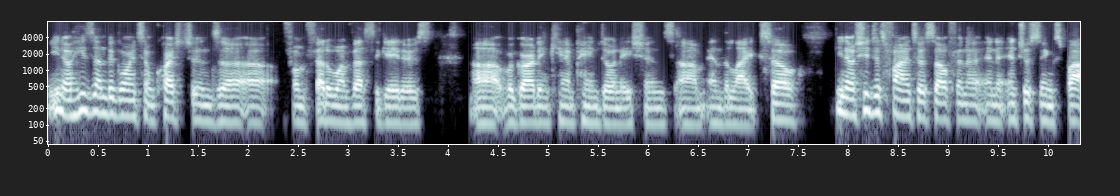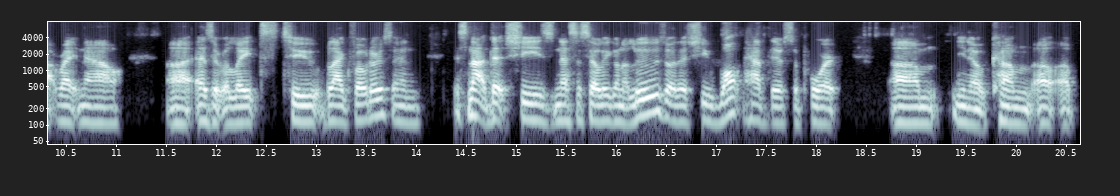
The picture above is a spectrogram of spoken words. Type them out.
You know, he's undergoing some questions uh, from federal investigators regarding campaign donations um, and the like. So, you know, she just finds herself in, a, in an interesting spot right now as it relates to Black voters and it's not that she's necessarily going to lose or that she won't have their support um, you know come uh, up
